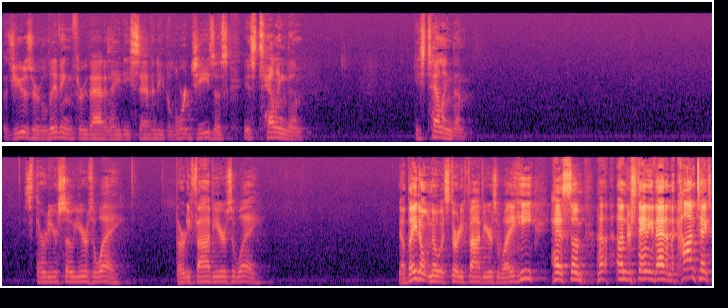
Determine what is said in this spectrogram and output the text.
The Jews are living through that in AD 70. The Lord Jesus is telling them, He's telling them, it's 30 or so years away, 35 years away. Now, they don't know it's 35 years away. He has some uh, understanding of that in the context,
